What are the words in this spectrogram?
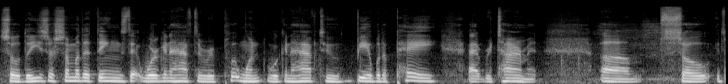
So these are some of the things that we're gonna have to repl- when we're gonna have to be able to pay at retirement. Um, so it's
